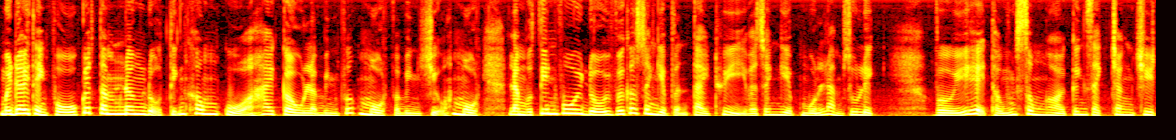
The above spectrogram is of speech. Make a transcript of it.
Mới đây, thành phố quyết tâm nâng độ tĩnh không của hai cầu là Bình Phước 1 và Bình Triệu 1 là một tin vui đối với các doanh nghiệp vận tải thủy và doanh nghiệp muốn làm du lịch. Với hệ thống sông ngòi kênh rạch trăng trịt,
